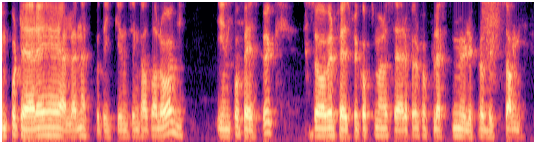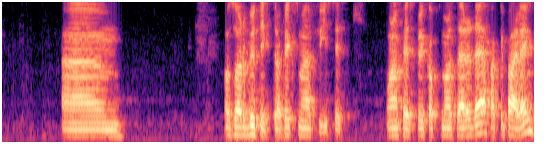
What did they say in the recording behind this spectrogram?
importere hele nettbutikken sin katalog inn på Facebook. Så vil Facebook optimalisere for å få flest mulig produktsalg. Um, og så har du butikktrafikk som er fysisk. Hvordan Facebook optimaliserer det, har ikke peiling.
